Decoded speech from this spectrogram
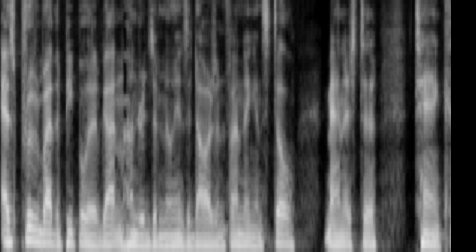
As proven by the people that have gotten hundreds of millions of dollars in funding and still managed to tank,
